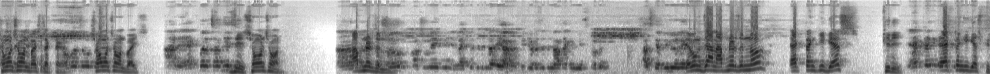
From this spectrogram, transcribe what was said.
সমান সমান বাইশ লাখ টাকা। সমান সমান বাইশ। জি, সমান সমান। আপনার জন্য। এবং যান আপনার জন্য এক ট্যাঙ্কি গ্যাস ফ্রি। এক ট্যাঙ্কি গ্যাস ফ্রি।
